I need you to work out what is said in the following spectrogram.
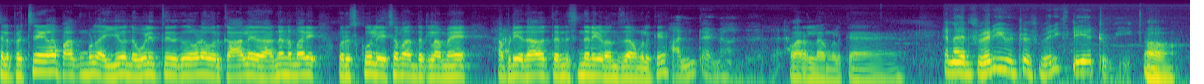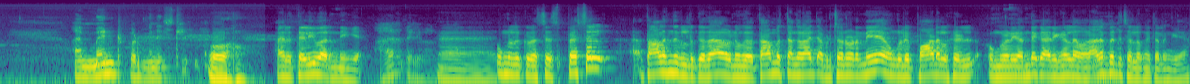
சில பிரச்சனைகள்லாம் பார்க்கும்போது ஐயோ இந்த ஒழித்து இருக்கிறதோட ஒரு காலை அண்ணன் மாதிரி ஒரு ஸ்கூல் எச்சமாக இருந்துக்கலாமே அப்படி ஏதாவது தெரிஞ்ச சிந்தனைகள் வந்ததா உங்களுக்கு? அந்த எண்ணம் வந்ததில்லை வரல உங்களுக்கு. ஏன்னா it's very it was very clear to me oh I meant for ministry oh அதில் தெளிவாக இருந்தீங்க. அதான் தெளிவாக உங்களுக்கு ஒரு ஸ்பெஷல் தாளந்துகள் இருக்குதா? உங்கள் தாமஸ் தங்கராஜ் அப்படி சொன்ன உடனே உங்களுடைய பாடல்கள் உங்களுடைய அந்த காரியங்கள்லாம் வரும். அதை பற்றி சொல்லுங்க சொல்லுங்கய்யா.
